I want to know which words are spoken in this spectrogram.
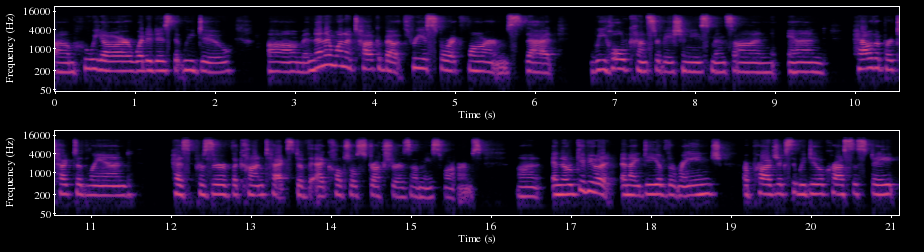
um, who we are, what it is that we do. Um, and then I want to talk about three historic farms that we hold conservation easements on and how the protected land has preserved the context of the agricultural structures on these farms. Uh, and it'll give you a, an idea of the range of projects that we do across the state.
